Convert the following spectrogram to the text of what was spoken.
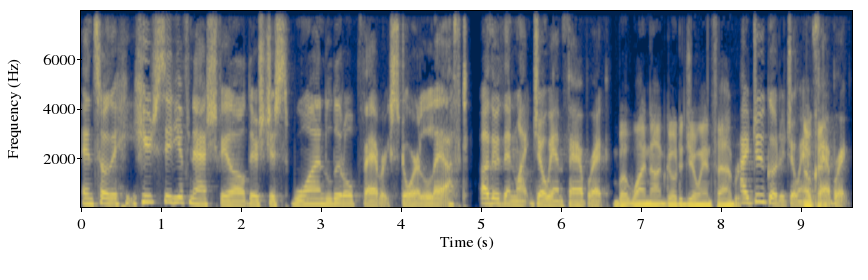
And so the huge city of Nashville, there's just one little fabric store left other than like Jo-Ann Fabric. But why not go to Jo-Ann Fabric? I do go to Jo-Ann Okay. Fabric,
